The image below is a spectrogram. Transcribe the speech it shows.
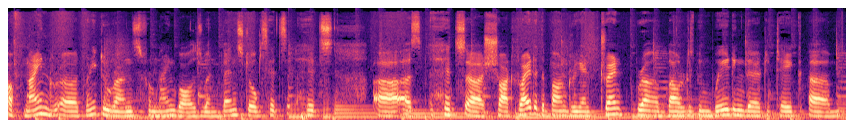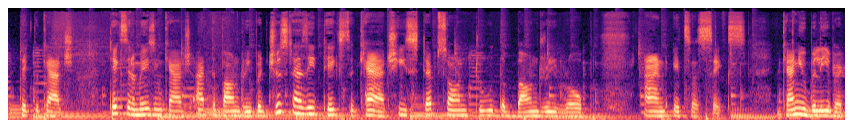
of nine uh, 22 runs from nine balls when Ben Stokes hits hits uh, hits a shot right at the boundary and Trent Boult has been waiting there to take um, take the catch takes an amazing catch at the boundary but just as he takes the catch he steps onto the boundary rope and it's a six can you believe it?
